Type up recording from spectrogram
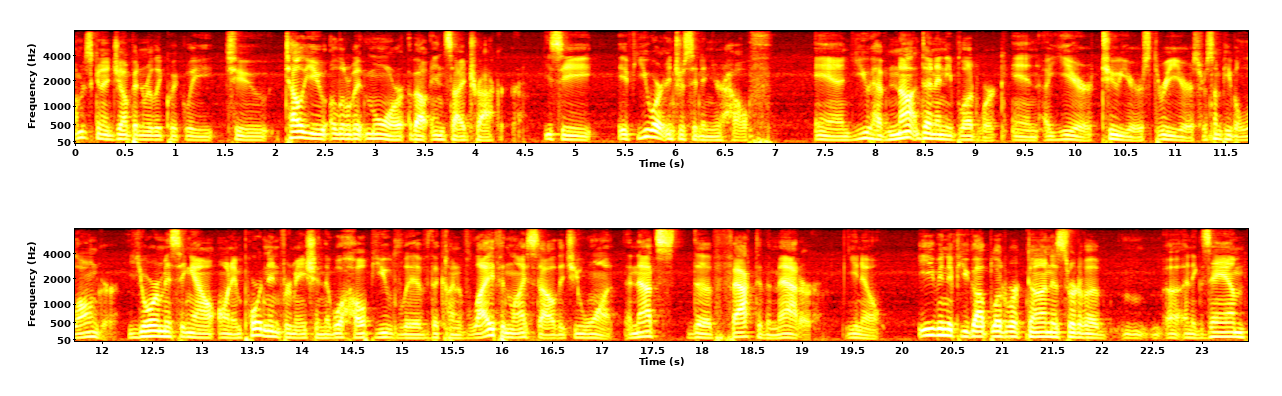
i'm just going to jump in really quickly to tell you a little bit more about inside tracker you see if you are interested in your health and you have not done any blood work in a year, two years, three years, for some people longer, you're missing out on important information that will help you live the kind of life and lifestyle that you want. And that's the fact of the matter. You know, even if you got blood work done as sort of a uh, an exam,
